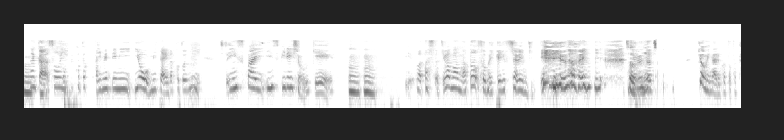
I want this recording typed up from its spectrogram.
うんなんかそういうこと始めてみようみたいなことに、ちょっとインスパイ、インスピレーションを受け、うんうん。私たちはまんまとその1ヶ月チャレンジっていう名前に自分た。ち興味のあることとか、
